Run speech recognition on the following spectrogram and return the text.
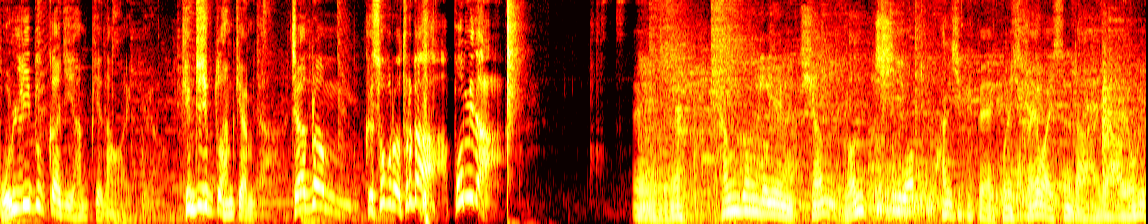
올리브까지 함께 나와 있고요. 김치죽도 함께합니다. 자, 그럼 그 속으로 들어가 봅니다. 네, 향동동에 위치한 런치업 한식 뷔페 고내식당에 와 있습니다. 야, 여기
